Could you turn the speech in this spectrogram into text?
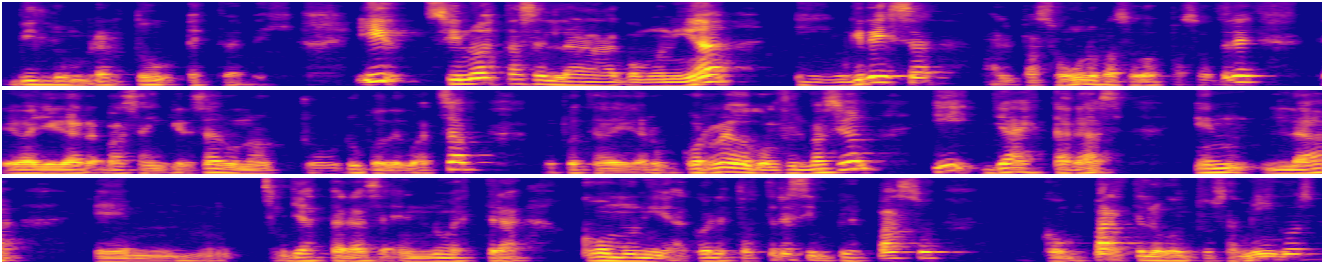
vislumbrar tu estrategia. Y si no estás en la comunidad, ingresa al paso 1, paso 2, paso 3, te va a llegar, vas a ingresar a un otro grupo de WhatsApp, después te va a llegar un correo de confirmación y ya estarás en la Em, ya estarás en nuestra comunidad. Con estos tres simples pasos, compártelo con tus amigos,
